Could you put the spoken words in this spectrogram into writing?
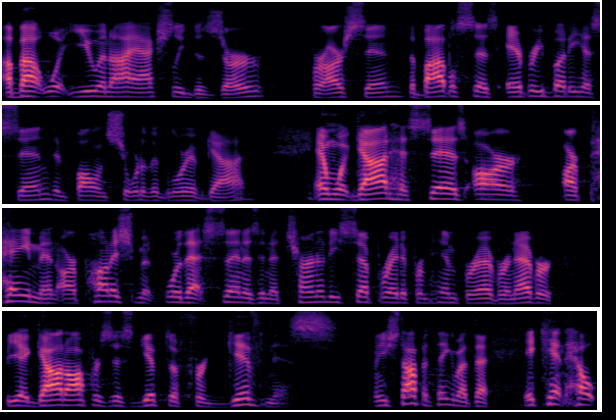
about what you and I actually deserve for our sin, the Bible says everybody has sinned and fallen short of the glory of God. And what God has says our, our payment, our punishment for that sin is an eternity separated from Him forever and ever. But yet God offers this gift of forgiveness. When you stop and think about that, it can't help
